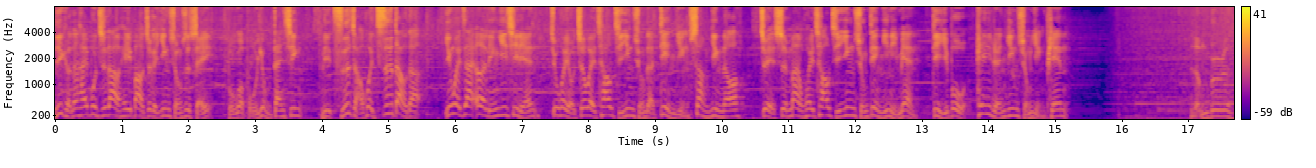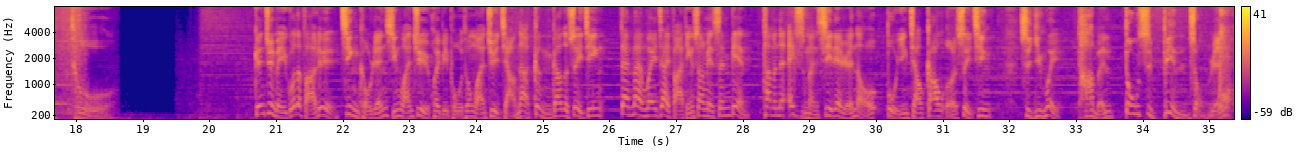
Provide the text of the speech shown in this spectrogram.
你可能还不知道黑豹这个英雄是谁，不过不用担心，你迟早会知道的，因为在二零一七年就会有这位超级英雄的电影上映了哦。这也是漫威超级英雄电影里面第一部黑人英雄影片。Number two，根据美国的法律，进口人形玩具会比普通玩具缴纳更高的税金。但漫威在法庭上面申辩，他们的 X-Men 系列人偶不应交高额税金，是因为他们都是变种人。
